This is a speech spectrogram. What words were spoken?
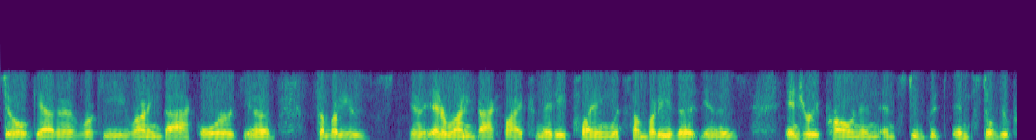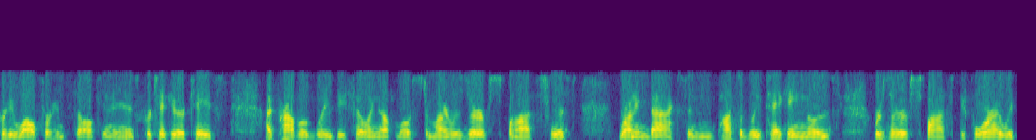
still get a rookie running back or you know somebody who's you know, in a running back by committee playing with somebody that you know, is injury prone and and, stu- and still do pretty well for himself. Know, in his particular case, I'd probably be filling up most of my reserve spots with running backs and possibly taking those reserve spots before I would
